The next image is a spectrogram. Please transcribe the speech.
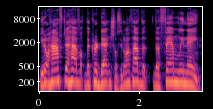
You don't have to have the credentials. You don't have to have the, the family name.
